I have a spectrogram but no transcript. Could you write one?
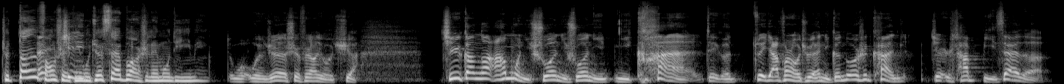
就单防水平，我觉得塞布尔是联盟第一名。我我觉得是非常有趣啊。其实刚刚阿木你说，你说你你看这个最佳防守球员，你更多是看就是他比赛的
